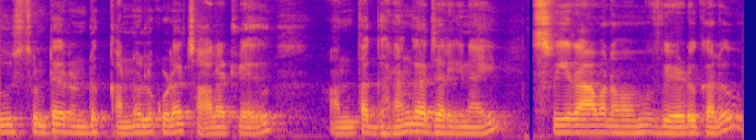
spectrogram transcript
చూస్తుంటే రెండు కన్నులు కూడా చాలట్లేదు. అంత ఘనంగా జరిగినాయి. శ్రీరామనవమి వేడుకలు.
